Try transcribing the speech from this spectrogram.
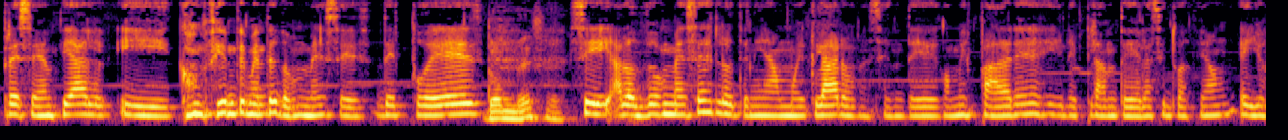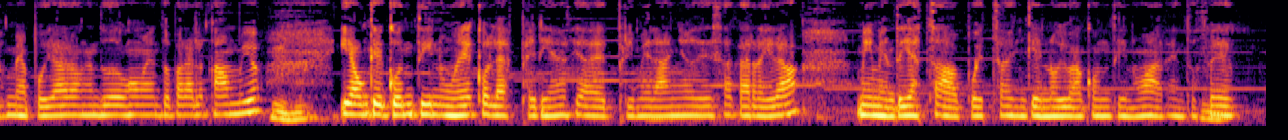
presencial y conscientemente dos meses. Después... ¿Dos meses? Sí, a los dos meses lo tenía muy claro. Me senté con mis padres y les planteé la situación. Ellos me apoyaron en todo momento para el cambio uh -huh. y aunque continué con la experiencia del primer año de esa carrera, mi mente ya estaba puesta en que no iba a continuar. Entonces... Uh -huh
